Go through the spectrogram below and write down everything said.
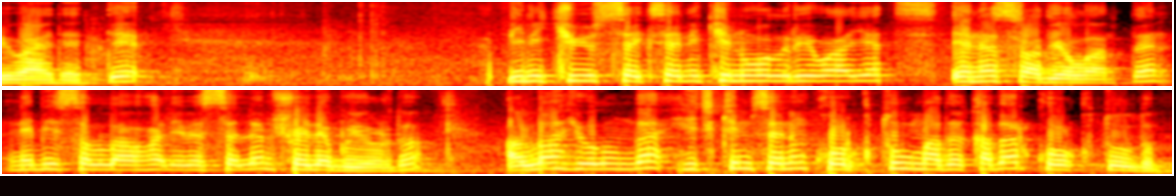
rivayet etti. 1282 nol rivayet Enes radıyallahu anh'den Nebi sallallahu aleyhi ve sellem şöyle buyurdu. Allah yolunda hiç kimsenin korkutulmadığı kadar korkutuldum.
